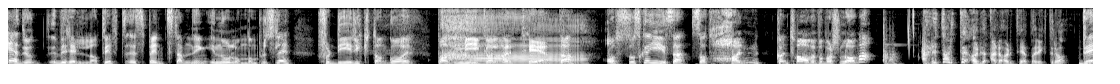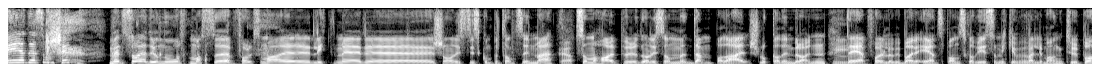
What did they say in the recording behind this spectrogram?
er det jo relativt spent stemning i Nord-London plutselig. Fordi ryktene går på at Michael Arteta Ah. også skal gi seg, så at han kan ta over for Barcelona. Er det, er det Arteta-rykter òg? Det er det som skjedde! Men så er det jo nå masse folk som har eh, litt mer eh, journalistisk kompetanse enn meg, Ja. som har prøvd å liksom dempe det her, slukka den brannen. Det er foreløpig bare én spansk avis som ikke veldig mange tror på.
